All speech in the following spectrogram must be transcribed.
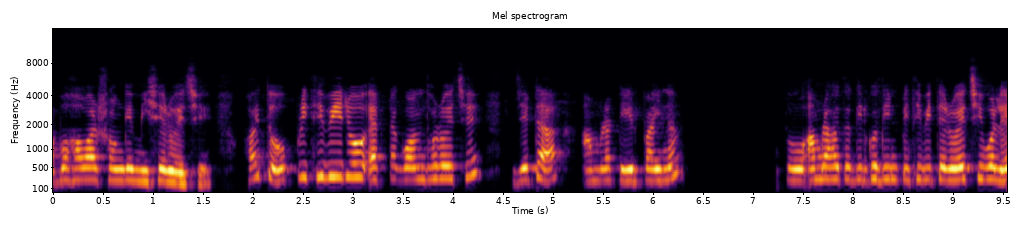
আবহাওয়ার সঙ্গে মিশে রয়েছে। হয়তো পৃথিবীরও একটা গন্ধ রয়েছে, যেটা আমরা টের পাই না। তো আমরা হয়তো দীর্ঘদিন পৃথিবীতে রয়েছি বলে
